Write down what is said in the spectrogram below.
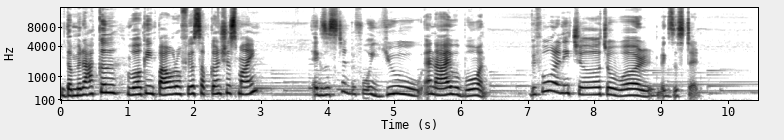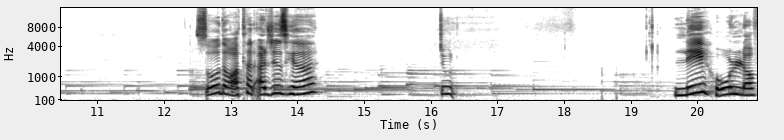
The miracle working power of your subconscious mind existed before you and I were born, before any church or world existed. So the author urges here to lay hold of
